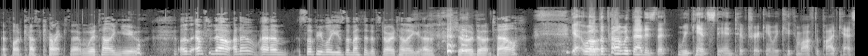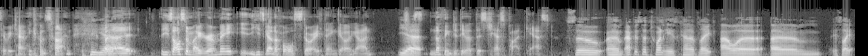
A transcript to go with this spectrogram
a podcast character. We're telling you. Up to now, I know um, some people use the method of storytelling of show don't tell. Yeah, well, But- the problem with that is that we can't stand Tip Trick and we kick him off the podcast every time he comes on. Yeah. But uh, he's also my roommate. He's got a whole story thing going on. Yeah. just nothing to do with this chess podcast. So, um, episode 20 is kind of like our, um, it's like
